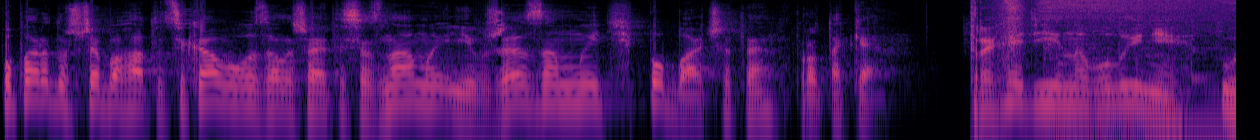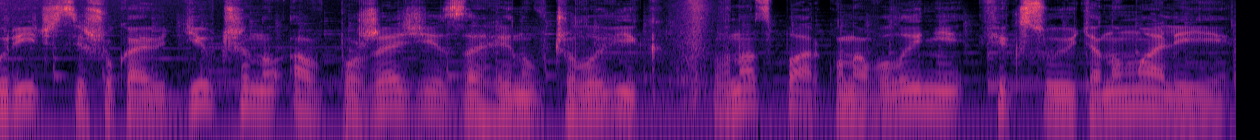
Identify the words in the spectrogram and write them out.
Попереду ще багато цікавого. Залишайтеся з нами і вже за мить побачите про таке. Трагедії на Волині у річці шукають дівчину, а в пожежі загинув чоловік. В нацпарку на Волині фіксують аномалії.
